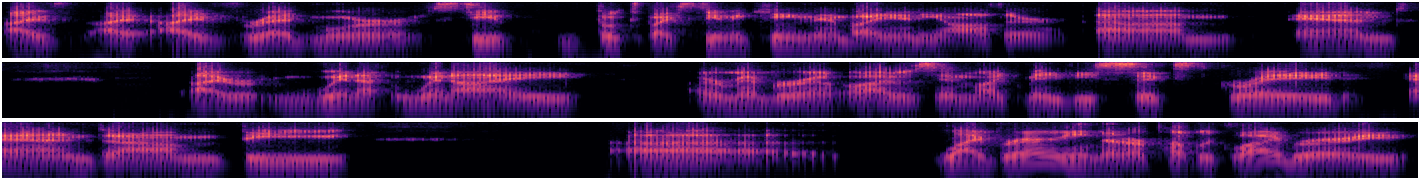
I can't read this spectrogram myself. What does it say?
I've I, have i have read more Steve books by Stephen King than by any author. Um, and I when when I I remember I was in like maybe sixth grade, and um, the uh, librarian at our public library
